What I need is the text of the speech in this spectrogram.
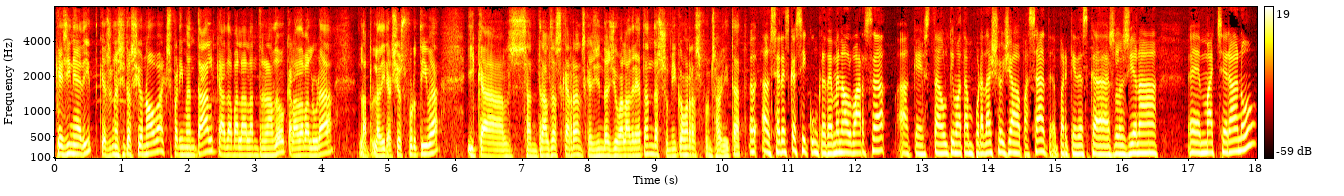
que és inèdit, que és una situació nova, experimental, que ha d'avalar l'entrenador, que l'ha de valorar la, la direcció esportiva i que els centrals esquerrans que hagin de jugar a la dreta han d'assumir com a responsabilitat. El cert és que sí, concretament al Barça, aquesta última temporada això ja ha passat, perquè des que es lesiona eh, Macherano,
